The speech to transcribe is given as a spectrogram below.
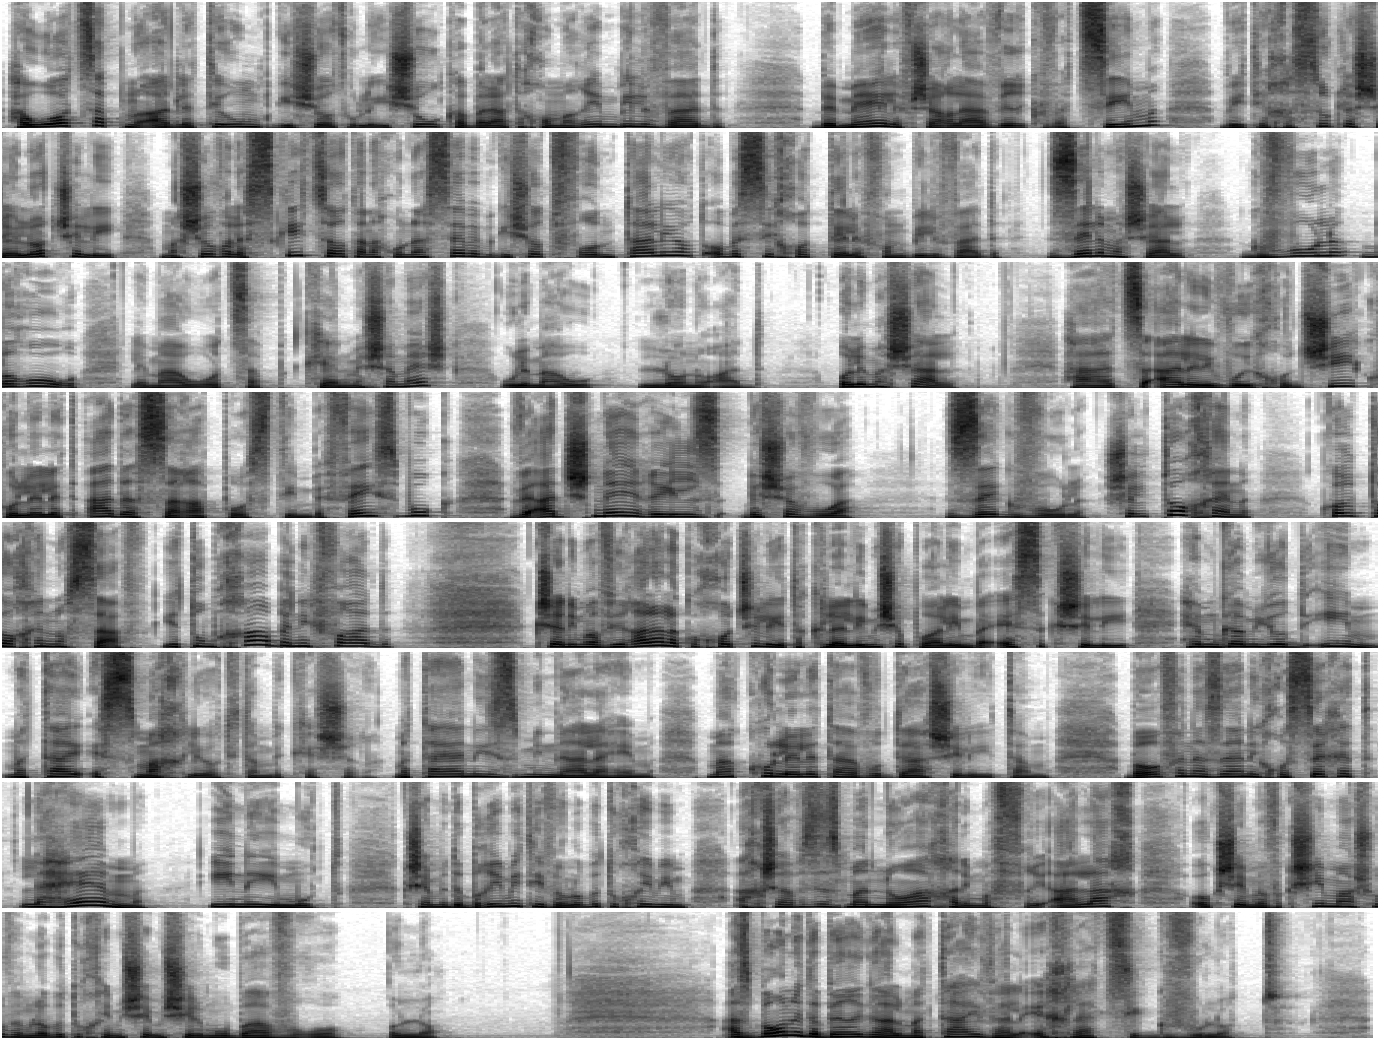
הוואטסאפ נועד לתיאום פגישות ולאישור קבלת החומרים בלבד. במייל אפשר להעביר קבצים, והתייחסות לשאלות שלי, משוב על הסקיצות, אנחנו נעשה בפגישות פרונטליות או בשיחות טלפון בלבד. זה למשל גבול ברור למה הוואטסאפ כן משמש ולמה הוא לא נועד. או למשל, ההצעה לליווי חודשי כוללת עד עשרה פוסטים בפייסבוק ועד שני רילס בשבוע. זה גבול של תוכן. כל תוכן נוסף יתומחר בנפרד. כשאני מבהירה ללקוחות שלי את הכללים שפועלים בעסק שלי, הם גם יודעים מתי אשמח להיות איתם בקשר, מתי אני זמינה להם, מה כוללת העבודה שלי איתם. באופן הזה אני חוסכת להם אי נעימות. כשהם מדברים איתי והם לא בטוחים אם עכשיו זה זמן נוח, אני מפריעה לך, או כשהם מבקשים משהו והם לא בטוחים שהם שילמו בעבורו, או לא. אז בואו נדבר רגע על מתי ועל איך להציג גבולות.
